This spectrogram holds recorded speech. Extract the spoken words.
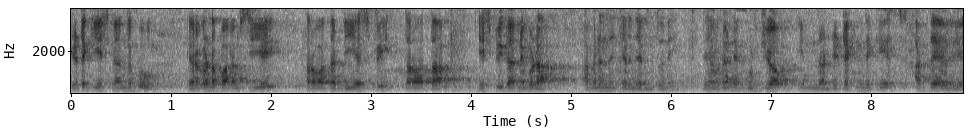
డిటెక్ట్ చేసినందుకు ఎర్రగొండపాలెం సిఐ తర్వాత డిఎస్పీ తర్వాత ఎస్పీ గారిని కూడా అభినందించడం జరుగుతుంది. They have done a good job in detecting the case at the earlier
